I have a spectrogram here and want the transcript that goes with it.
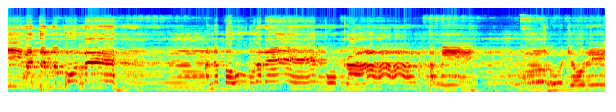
ભાઈ વચન બોલે અને બહુ કરે પોકાર તમે. જોજો રે.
